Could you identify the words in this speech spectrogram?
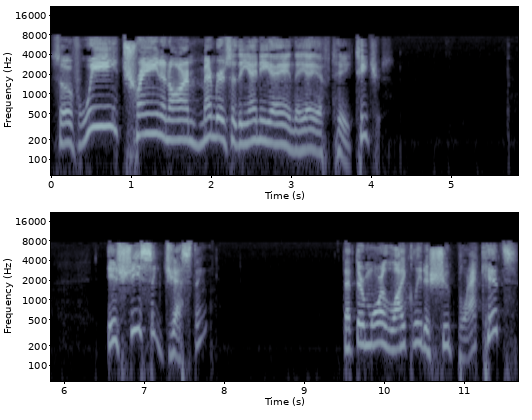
So if we train and arm members of the NEA and the AFT, teachers, is she suggesting that they're more likely to shoot black kids?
